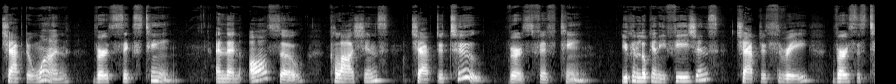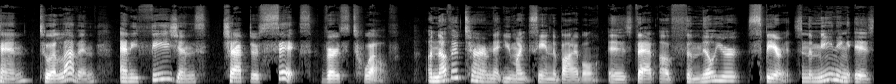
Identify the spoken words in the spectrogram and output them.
chapter 1, verse 16, and then also Colossians chapter 2, verse 15. You can look in Ephesians chapter 3, verses 10 to 11, and Ephesians chapter 6, verse 12. Another term that you might see in the Bible is that of familiar spirits. And the meaning is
